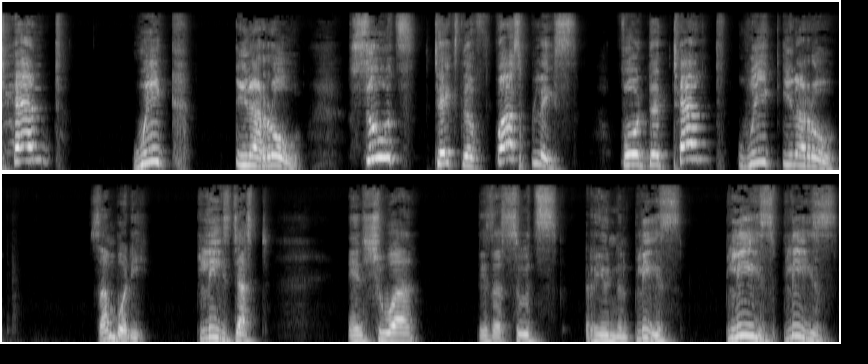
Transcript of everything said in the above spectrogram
10th week in a row. Suits takes the first place for the 10th week in a row. Somebody, please just ensure there's a suits reunion. Please, please, please,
